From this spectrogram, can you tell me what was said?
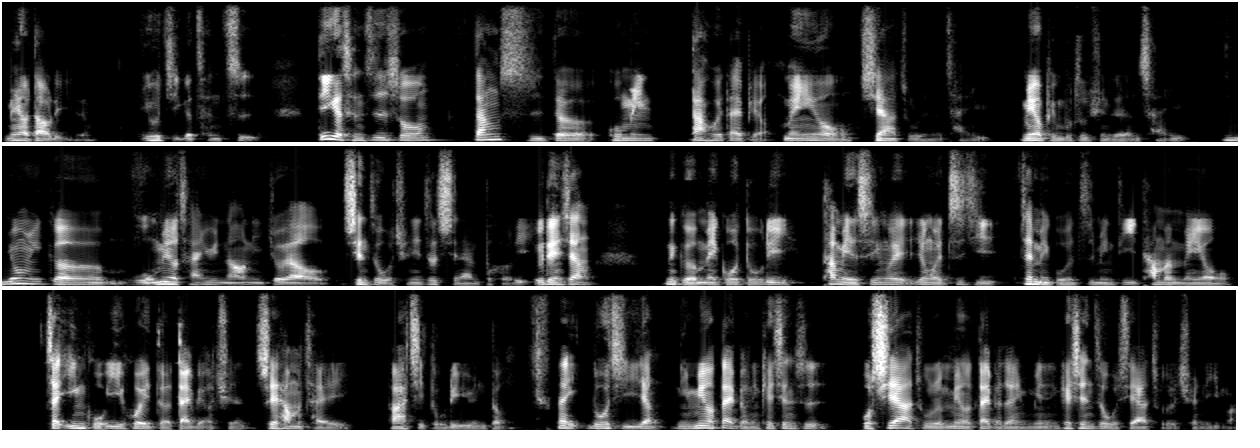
没有道理的，有几个层次。第一个层次是说，当时的国民大会代表没有西亚族人的参与，没有平埔族群的人参与。你用一个我没有参与，然后你就要限制我权利，这显然不合理。有点像那个美国独立，他们也是因为认为自己在美国的殖民地，他们没有在英国议会的代表权，所以他们才发起独立运动。那逻辑一样，你没有代表，你可以限制我西亚族人没有代表在里面，你可以限制我西亚族的权利吗？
